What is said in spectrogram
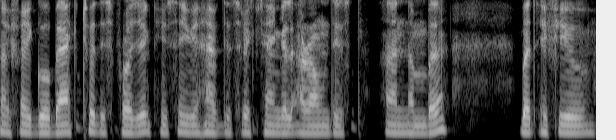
if I go back to this project you see we have this rectangle around this uh, number. But if you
